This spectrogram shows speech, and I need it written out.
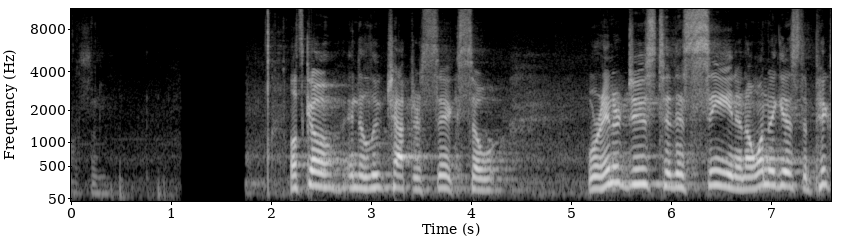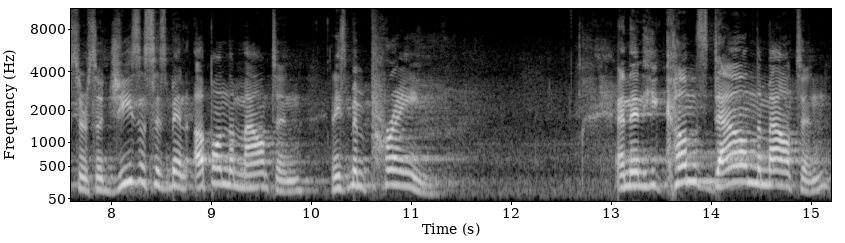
Awesome. Let's go into Luke chapter 6. So, we're introduced to this scene, and I want to get us the picture. So, Jesus has been up on the mountain and he's been praying. And then he comes down the mountain,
